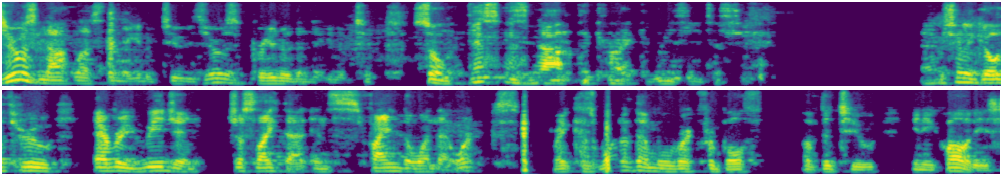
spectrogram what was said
0 is not less than negative 2. 0 is greater than negative 2. So this is not the correct reason to see. I'm just going to go through every region just like that and find the one that works, right? Because one of them will work for both of the two inequalities.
